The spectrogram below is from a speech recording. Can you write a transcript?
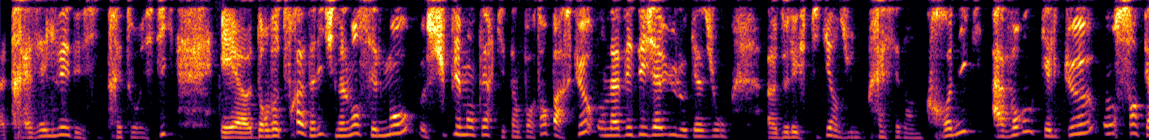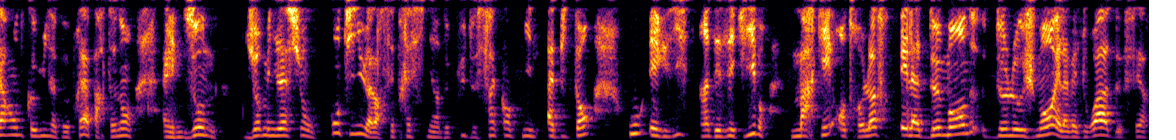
euh, très élevé, des sites très touristiques. Et euh, dans votre phrase, David, finalement, c'est le mot supplémentaire qui est important parce que on avait déjà eu l'occasion de l'expliquer dans une précédente chronique. Avant, quelques 1140 communes à peu près appartenant à une zone d'urbanisation continue, alors c'est précis, hein, de plus de 50 000 habitants, où existe un déséquilibre marqué entre l'offre et la demande de logement. Elle avait le droit de faire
